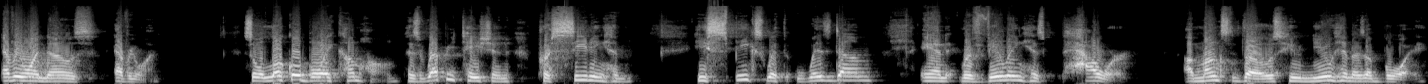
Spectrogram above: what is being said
everyone knows everyone. So a local boy come home, his reputation preceding him he speaks with wisdom and revealing his power amongst those who knew him as a boy,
